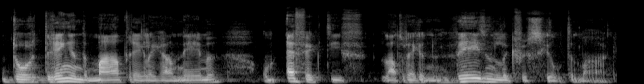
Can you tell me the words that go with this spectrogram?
doordringende maatregelen gaan nemen om effectief, laten we zeggen, een wezenlijk verschil te maken.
